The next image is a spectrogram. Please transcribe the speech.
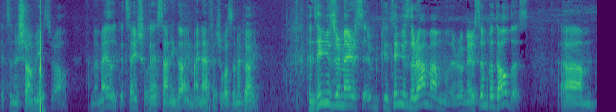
Gets a Neshama of Yisrael. And Mameli could say, Shalei Goy, my Nefesh wasn't a Goy. Continues Rameir, continues the Rambam. Rameir Simcha told us. Um,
